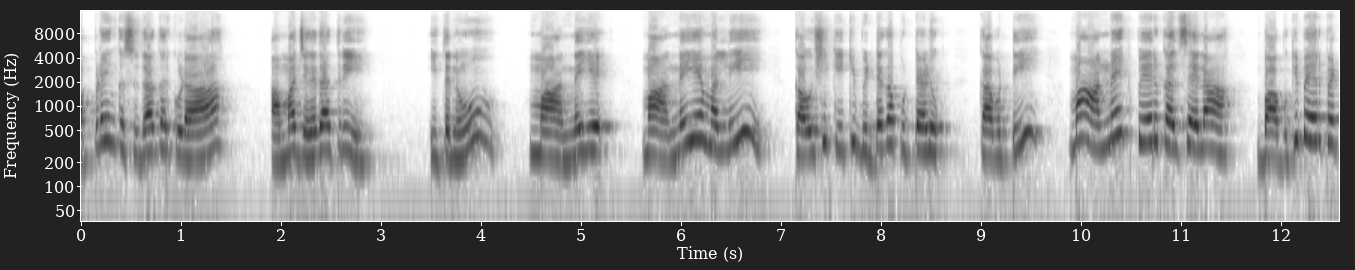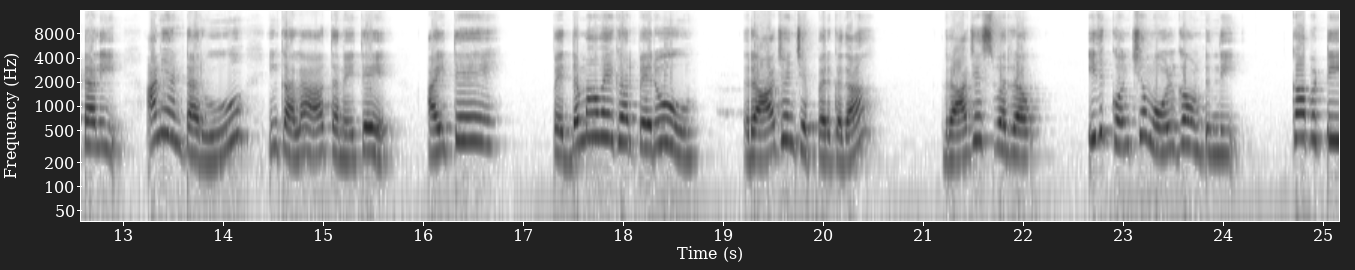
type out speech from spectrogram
అప్పుడే ఇంకా సుధాకర్ కూడా అమ్మ జగదాత్రి ఇతను మా అన్నయ్యే మా అన్నయ్యే మళ్ళీ కౌశికికి బిడ్డగా పుట్టాడు. కాబట్టి మా అన్నయ్యకి పేరు కలిసేలా బాబుకి పేరు పెట్టాలి అని అంటారు. ఇంకా అలా తనైతే అయితే పెద్ద మావయ్య గారి పేరు రాజు అని చెప్పారు కదా? రాజేశ్వరరావు. ఇది కొంచెం ఓల్డ్గా ఉంటుంది. కాబట్టి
